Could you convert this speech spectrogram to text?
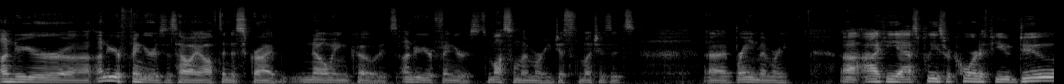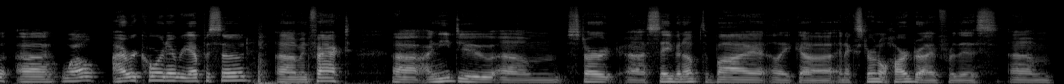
under your uh, under your fingers is how i often describe knowing code it's under your fingers it's muscle memory just as much as it's uh, brain memory uh, Aki asked, please record if you do. Uh, well, I record every episode. Um, in fact, uh, I need to um, start uh, saving up to buy like uh, an external hard drive for this. Um,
